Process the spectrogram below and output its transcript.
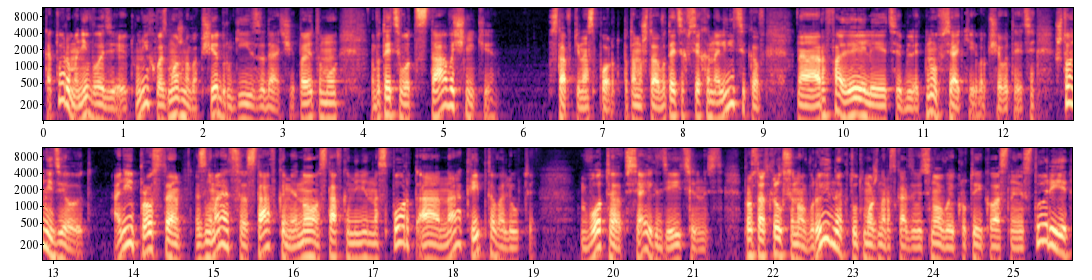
которым они владеют. У них, возможно, вообще другие задачи. Поэтому вот эти вот ставочники, ставки на спорт, потому что вот этих всех аналитиков, а, Рафаэли эти, блядь, ну всякие вообще вот эти, что они делают? Они просто занимаются ставками, но ставками не на спорт, а на криптовалюты. Вот э, вся их деятельность. Просто открылся новый рынок, тут можно рассказывать новые крутые классные истории,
